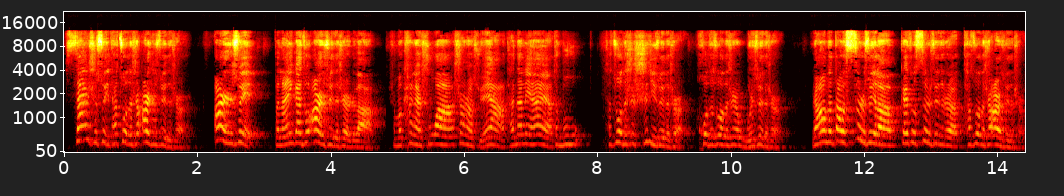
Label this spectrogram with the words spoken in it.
三十岁他做的是二十岁的事儿，二十岁本来应该做二十岁的事儿，对吧？什么看看书啊，上上学呀，谈谈恋爱呀，他不，他做的是十几岁的事儿，或者做的是五十岁的事儿。然后呢，到了四十岁了，该做四十岁的事儿，他做的是二十岁的事儿。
